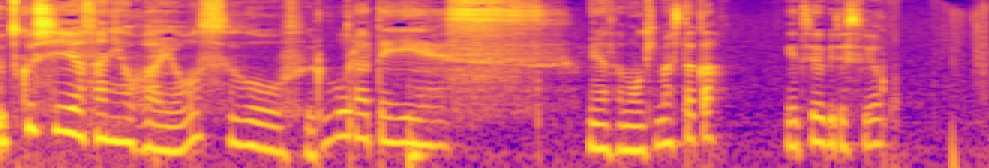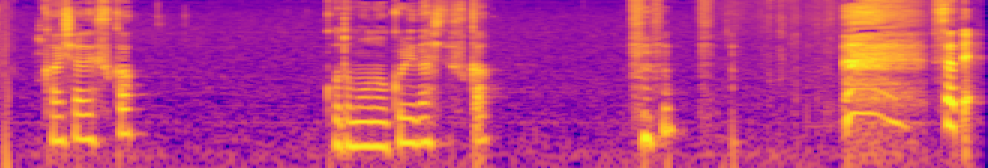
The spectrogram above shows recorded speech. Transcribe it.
美しい朝におはよう。スゴーフローラです。皆様起きましたか？月曜日ですよ。会社ですか？子供の送り出しですか？さて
